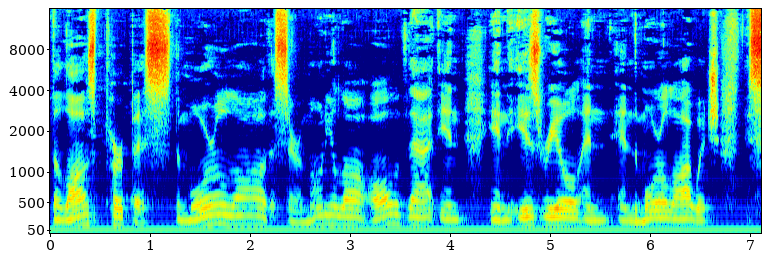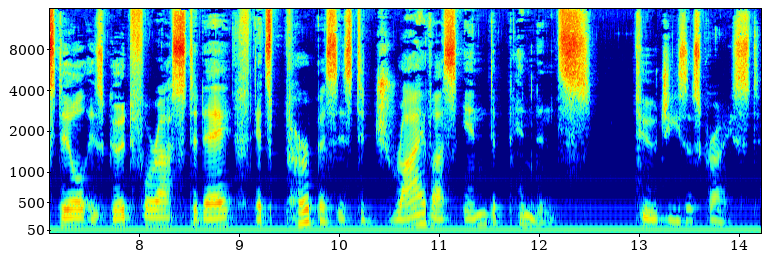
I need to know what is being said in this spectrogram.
The law's purpose, the moral law, the ceremonial law, all of that in, in Israel and, and the moral law, which still is good for us today, its purpose is to drive us in dependence to Jesus Christ.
